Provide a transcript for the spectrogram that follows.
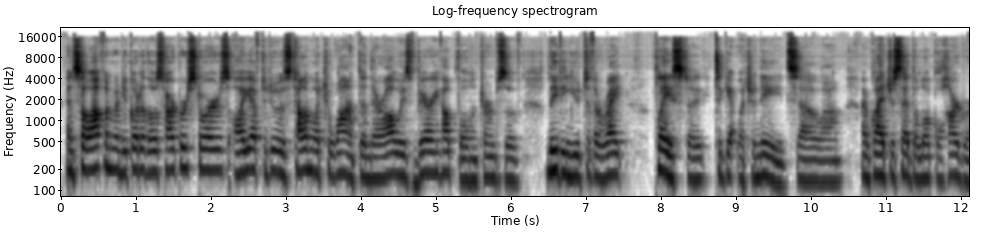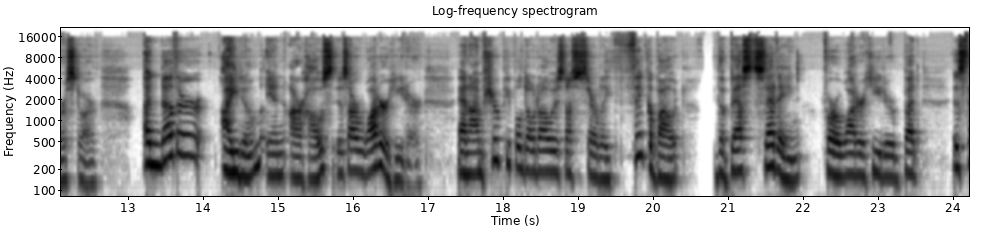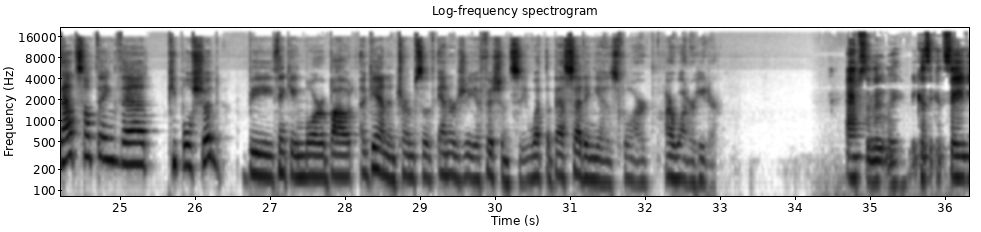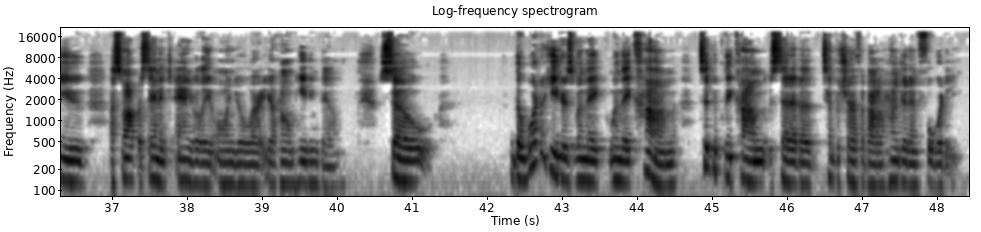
And so often when you go to those hardware stores, all you have to do is tell them what you want, and they're always very helpful in terms of leading you to the right place to, to get what you need. So um, I'm glad you said the local hardware store. Another item in our house is our water heater. And I'm sure people don't always necessarily think about the best setting for a water heater, but is that something that people should be thinking more about, again, in terms of energy efficiency, what the best setting is for our water heater. Absolutely, because it could save you a small percentage annually on your, your home heating bill. So the water heaters, when they, when they come, typically come set at a temperature of about 140.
